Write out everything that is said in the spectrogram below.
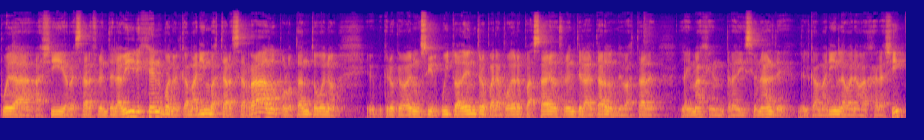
pueda allí rezar frente a la Virgen. Bueno, el camarín va a estar cerrado, por lo tanto, bueno, eh, creo que va a haber un circuito adentro para poder pasar enfrente del altar donde va a estar la imagen tradicional del camarín, la van a bajar allí.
